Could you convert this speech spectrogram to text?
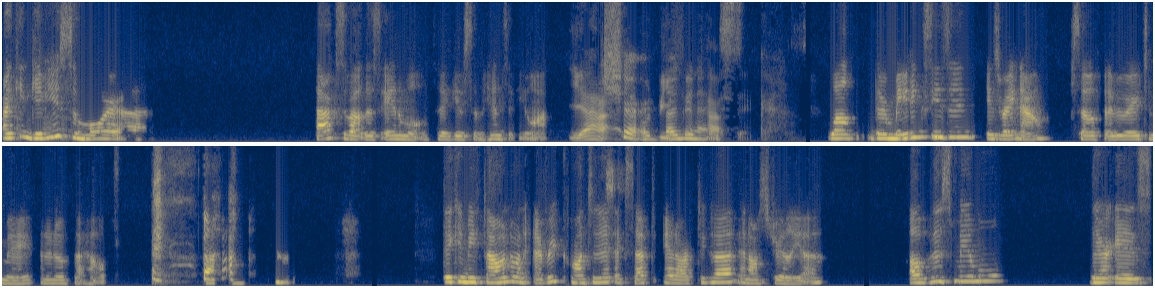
I can give you some more uh, facts about this animal to give some hints if you want. Yeah, sure. That would be That'd fantastic. Be nice. Well, their mating season is right now, so February to May. I don't know if that helps. they can be found on every continent except Antarctica and Australia. Of this mammal, there is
